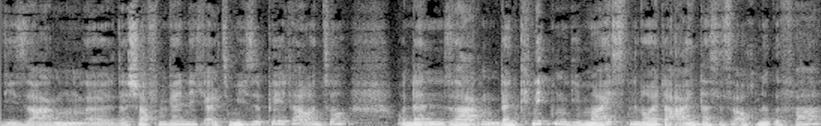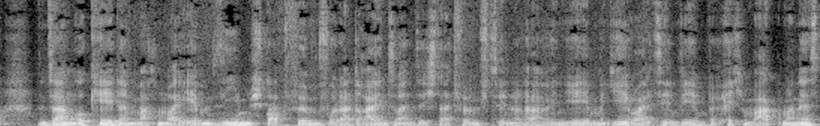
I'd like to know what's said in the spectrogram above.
die sagen, äh, das schaffen wir nicht als Miesepeter und so. Und dann sagen, dann knicken die meisten Leute ein, das ist auch eine Gefahr, und sagen, okay, dann machen wir eben sieben statt fünf oder 23 statt 15 oder in je, jeweils in welchem Markt man ist.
